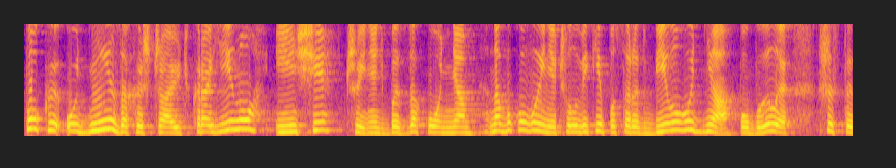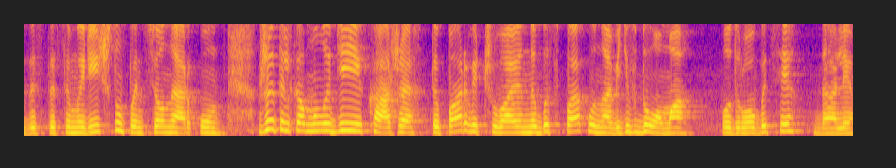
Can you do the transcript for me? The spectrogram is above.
Поки одні захищають країну, інші чинять беззаконня. На Буковині чоловіки посеред білого дня побили 67-річну пенсіонерку. Жителька молодії каже, тепер відчуває небезпеку навіть вдома. Подробиці далі.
